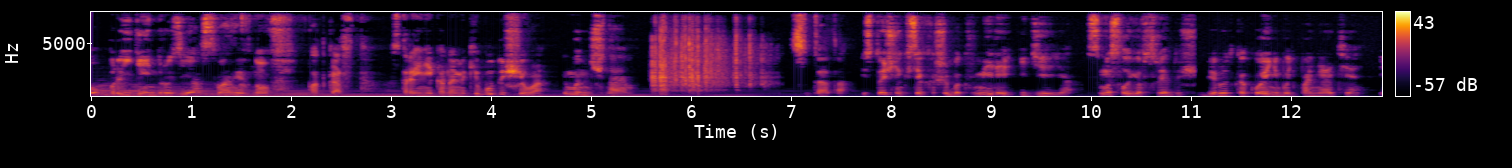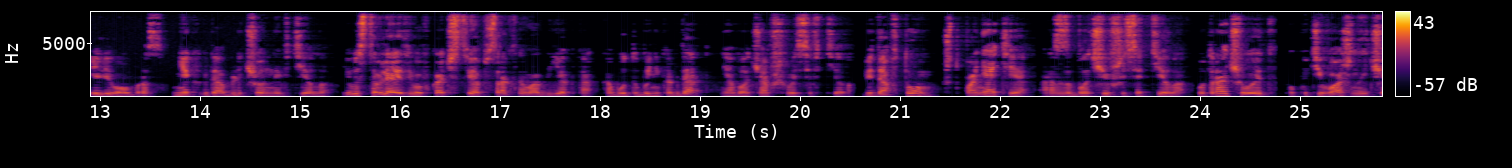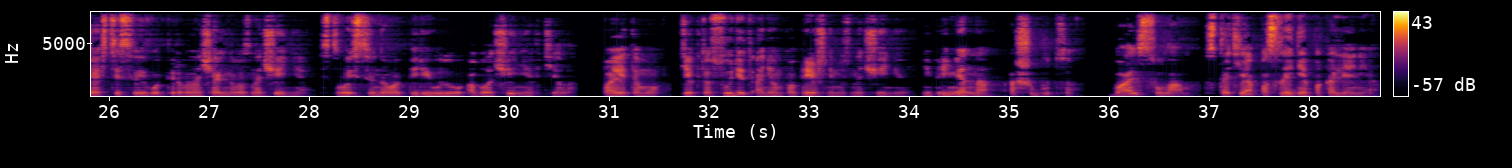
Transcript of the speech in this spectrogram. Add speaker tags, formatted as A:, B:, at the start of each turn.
A: Добрый день, друзья! С вами вновь подкаст «Строение экономики будущего» и мы начинаем. Цитата. «Источник всех ошибок в мире – идея. Смысл ее в следующем. Берут какое-нибудь понятие или образ, некогда облеченный в тело, и выставляют его в качестве абстрактного объекта, как будто бы никогда не облачавшегося в тело. Беда в том, что понятие, разоблачившееся тело, утрачивает по пути важные части своего первоначального значения, свойственного периоду облачения в тело. Поэтому те, кто судит о нем по прежнему значению, непременно ошибутся. Баль-Сулам. Статья «Последнее поколение».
